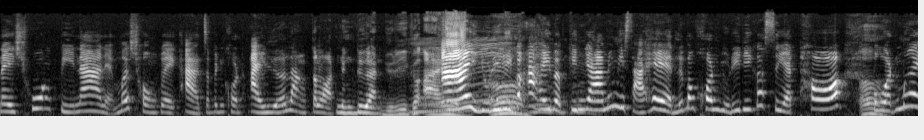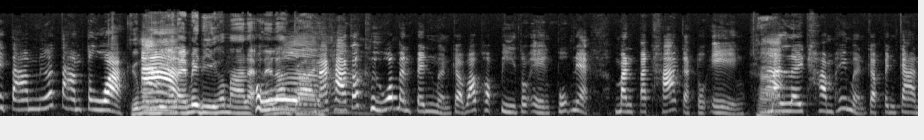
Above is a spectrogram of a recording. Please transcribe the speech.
ในช่วงปีหน้าเนี่ยเมื่อชงตัวเองอาจจะเป็นคนไอเรื้อรังตลอดหนึ่งเดือน อยู่ดีก็ไอ ไออยู่ดีๆก็ไอแบบกินยาไม่มีสาเหตุ หรือบางคนอยู่ดีๆก็เสียดท้องเออ ปวดเมื่อยตามเนื้อตามตัวคือมันมีอะไรไม่ดีเข้ามาแหละถูในกร่างกาย นะคะ ก็คือว่ามันเป็นเหมือนกับว่าพอปีตัวเองปุ๊บเนี่ยมันปะทะกับตัวเอง ครับมันเลยทำให้เหมือนกับเป็นการ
